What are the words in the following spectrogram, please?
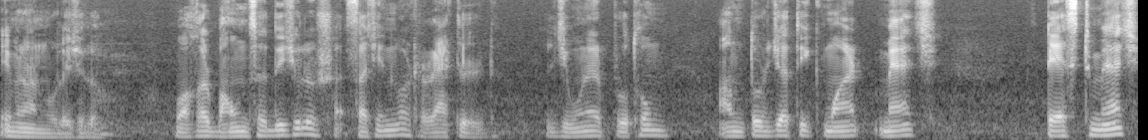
ইমরান বলেছিল। ওয়াকার বাউন্সার দিয়েছিল সচিন গট র্যাটলড জীবনের প্রথম আন্তর্জাতিক ম্যাচ টেস্ট ম্যাচ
